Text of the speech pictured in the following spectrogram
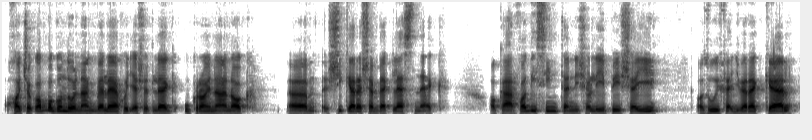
ha csak abba gondolnánk bele, hogy esetleg Ukrajnának sikeresebbek lesznek, akár hadi szinten is a lépései az új fegyverekkel,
